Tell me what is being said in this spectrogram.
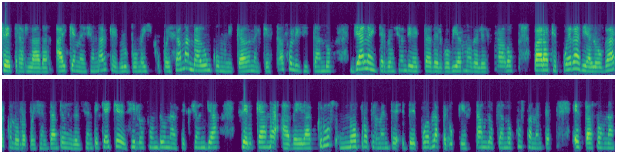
se trasladan. Hay que mencionar que el Grupo México pues ha mandado un comunicado en el que está solicitando ya la intervención directa del gobierno del estado para que pueda dialogar con los representantes del CENTE, que hay que decirlo son de una sección ya cercana a Veracruz, no propiamente de Puebla, pero que están bloqueando justamente esta zona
